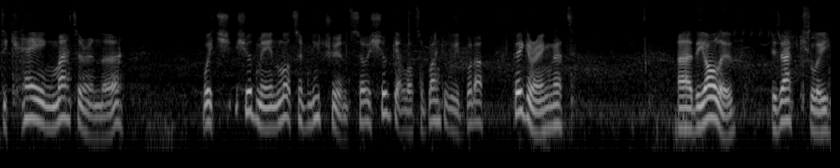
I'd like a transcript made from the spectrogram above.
decaying matter in there, which should mean lots of nutrients. So it should get lots of blanket weed. But I'm figuring that uh, the olive is actually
